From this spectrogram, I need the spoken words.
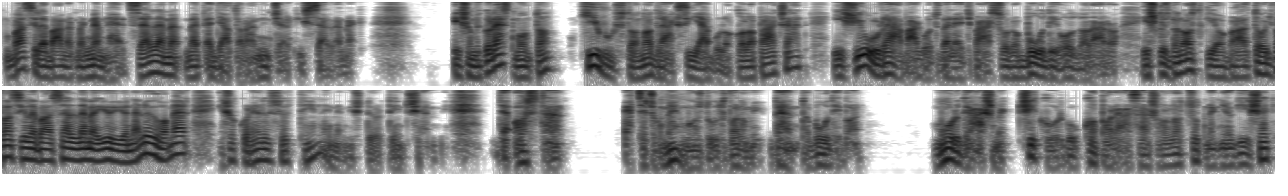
Vasilebának meg nem lehet szelleme, mert egyáltalán nincsenek is szellemek. És amikor ezt mondta, kihúzta a nadrág szíjából a kalapácsát, és jól rávágott vele egy párszor a bódé oldalára, és közben azt kiabálta, hogy Vasilebá szelleme jöjjön elő, ha mer, és akkor először tényleg nem is történt semmi. De aztán egyszer csak megmozdult valami bent a bódéban. Morgás, meg csikorgó kaparászás hallatszott, meg nyögések,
